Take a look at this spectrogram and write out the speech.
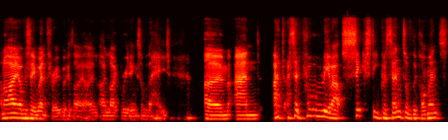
And I obviously went through because I, I, I like reading some of the hate. Um, and I, I, said probably about 60% of the comments,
